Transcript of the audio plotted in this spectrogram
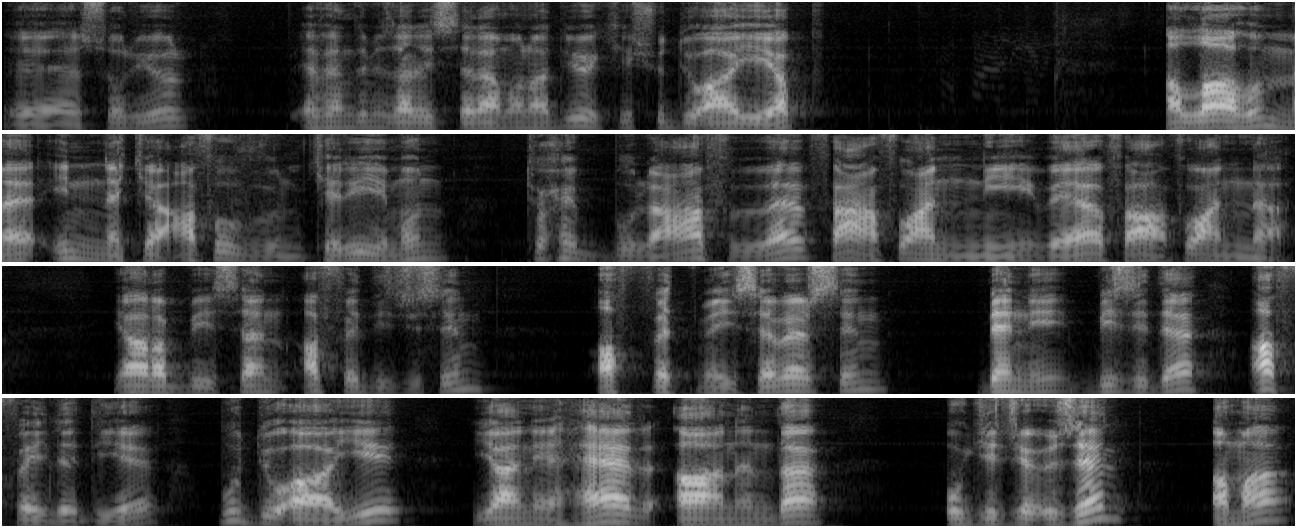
e, soruyor. Efendimiz Aleyhisselam ona diyor ki şu duayı yap. Allahümme inneke afuvun kerimun tuhibbul afve fa'fu anni veya fa'fu anna. Ya Rabbi sen affedicisin, affetmeyi seversin, beni, bizi de affeyle diye bu duayı yani her anında o gece özel ama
